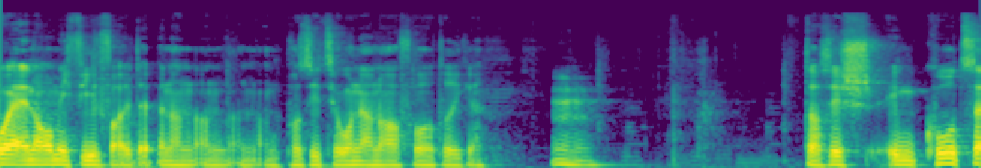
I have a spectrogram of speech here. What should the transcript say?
da eine enorme Vielfalt eben an, an, an- Positionen, an Anforderungen. Das ist im Kurzen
